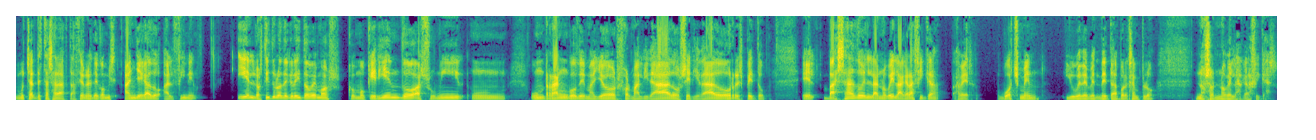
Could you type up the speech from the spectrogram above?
muchas de estas adaptaciones de cómics han llegado al cine y en los títulos de crédito vemos como queriendo asumir un, rango de mayor formalidad o seriedad o respeto. El basado en la novela gráfica, a ver, Watchmen y V de Vendetta, por ejemplo, no son novelas gráficas,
